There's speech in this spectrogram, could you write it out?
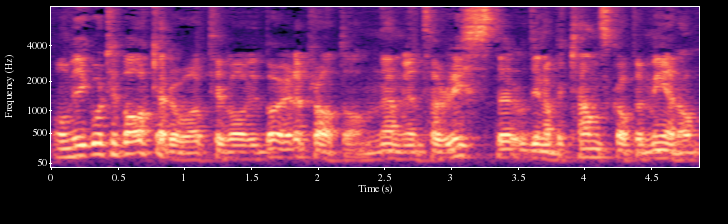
Om vi går tillbaka då till vad vi började prata om, nämligen terrorister och dina bekantskaper med dem.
